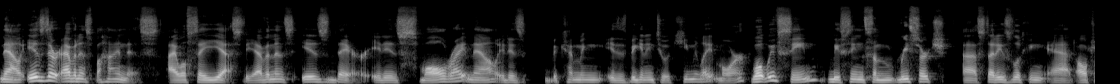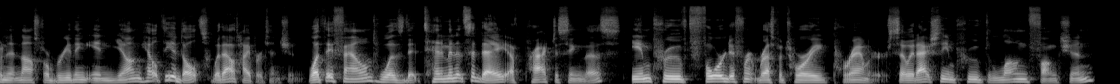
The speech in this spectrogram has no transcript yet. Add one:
Now, is there evidence behind this? I will say yes, the evidence is there. It is small right now. It is becoming, it is beginning to accumulate more. What we've seen, we've seen some research uh, studies looking at alternate nostril breathing in young, healthy adults without hypertension. What they found was that 10 minutes a day of practicing this improved four different respiratory parameters. So it actually improved lung function,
